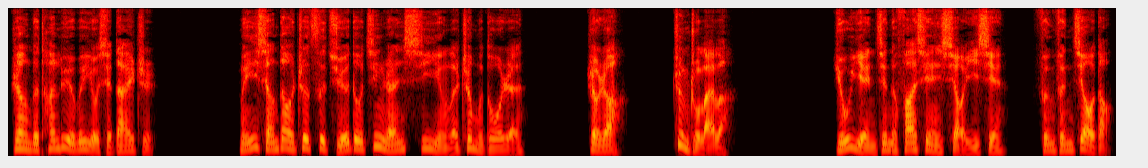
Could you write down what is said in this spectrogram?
让得他略微有些呆滞。没想到这次决斗竟然吸引了这么多人。让让，正主来了！有眼尖的发现小医仙，纷纷叫道，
